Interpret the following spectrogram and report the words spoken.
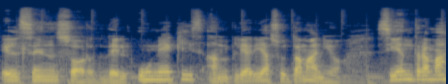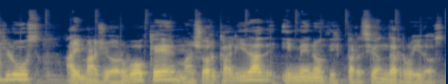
el sensor del 1X ampliaría su tamaño. Si entra más luz, hay mayor bokeh, mayor calidad y menos dispersión de ruidos.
